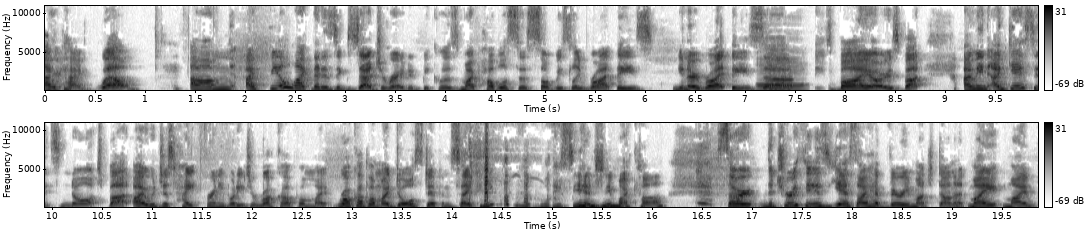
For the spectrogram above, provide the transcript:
Okay, well, um, I feel like that is exaggerated because my publicists obviously write these, you know, write these uh, these bios. But I mean, I guess it's not. But I would just hate for anybody to rock up on my rock up on my doorstep and say, "Can you replace the engine in my car?" So the truth is, yes, I have very much done it. My my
